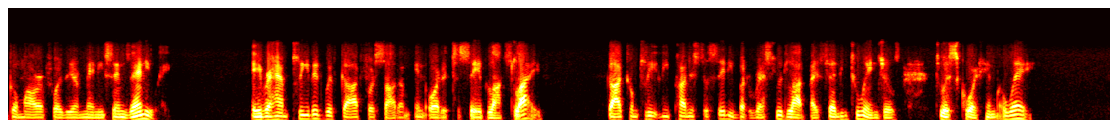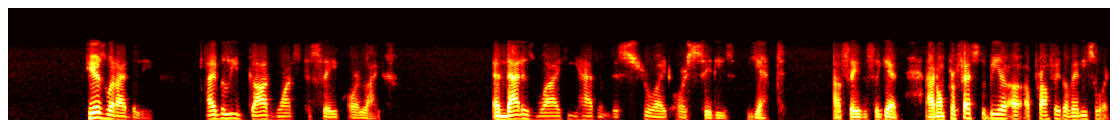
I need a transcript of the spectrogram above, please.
Gomorrah for their many sins anyway. Abraham pleaded with God for Sodom in order to save Lot's life. God completely punished the city but rescued Lot by sending two angels to escort him away. Here's what I believe I believe God wants to save our life. And that is why he hasn't destroyed our cities yet. I'll say this again. I don't profess to be a, a prophet of any sort,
